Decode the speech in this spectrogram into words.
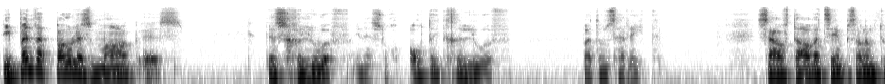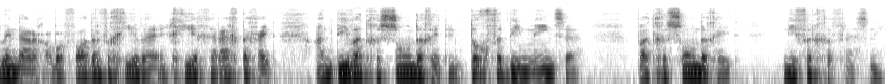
Die punt wat Paulus maak is dis geloof en is nog altyd geloof wat ons red. Selfs Dawid sê in Psalm 32: "Aba Vader, vergewe en gee geregtigheid aan die wat gesondig het en tog verdien mense wat gesondig het nie vergifnis nie."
